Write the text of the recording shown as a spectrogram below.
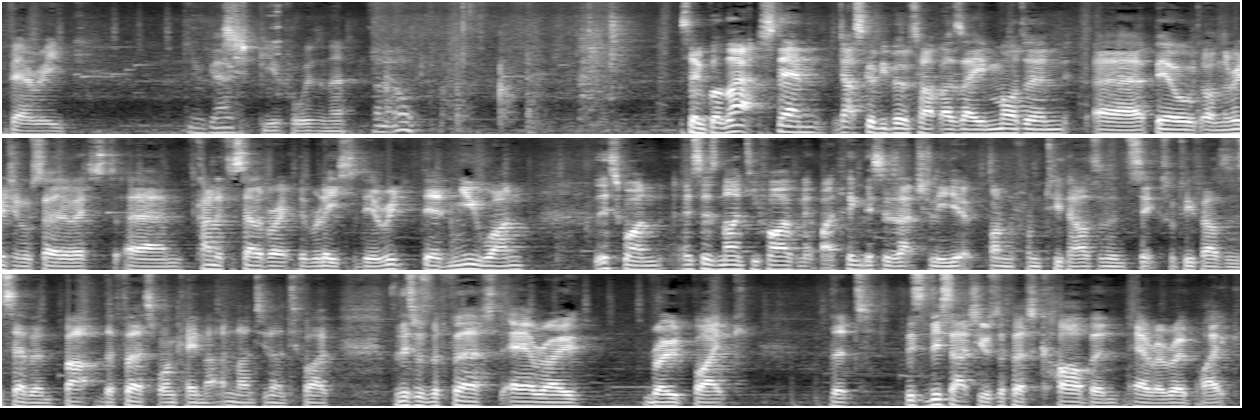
very. Here we go. It's just beautiful, isn't it? Done it all. So we've got that stem. That's going to be built up as a modern uh, build on the original soloist, um, kind of to celebrate the release of the the new one. This one it says 95 on it, but I think this is actually one from 2006 or 2007. But the first one came out in 1995. So this was the first aero road bike that this this actually was the first carbon aero road bike,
